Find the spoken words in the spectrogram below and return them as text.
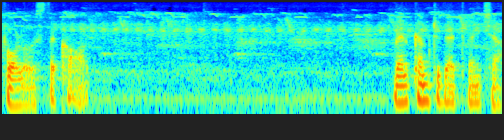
follows the call. Welcome to the adventure.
